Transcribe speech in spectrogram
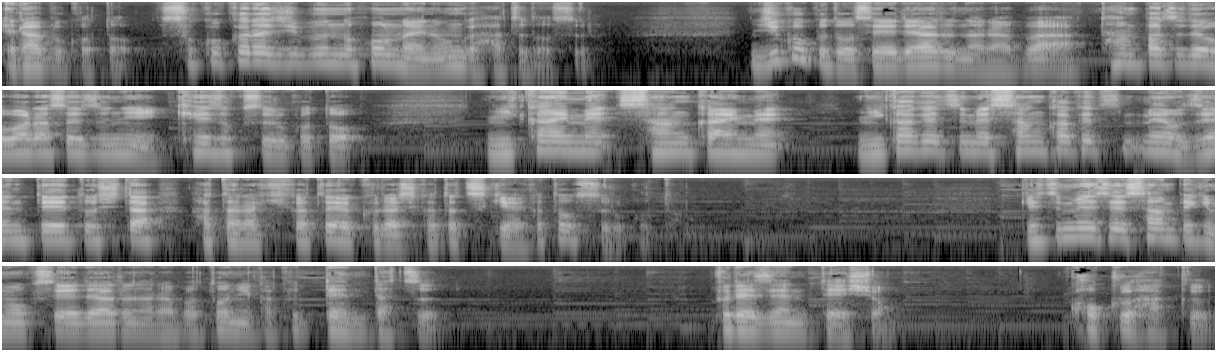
選ぶこと。そこから自分の本来の運が発動する。時刻土星であるならば単発で終わらせずに継続すること。2回目3回目2ヶ月目3ヶ月目を前提とした働き方や暮らし方付き合い方をすること。月明星3匹木星であるならばとにかく伝達。プレゼンテーション告白。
